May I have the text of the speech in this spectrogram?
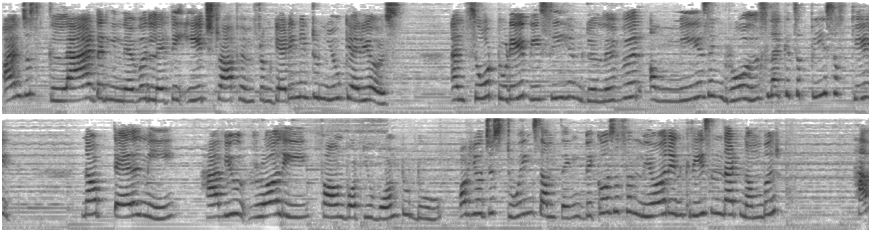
I'm just glad that he never let the age trap him from getting into new careers. And so today we see him deliver amazing roles like it's a piece of cake. Now tell me, have you really found what you want to do, or you're just doing something because of a mere increase in that number? Have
